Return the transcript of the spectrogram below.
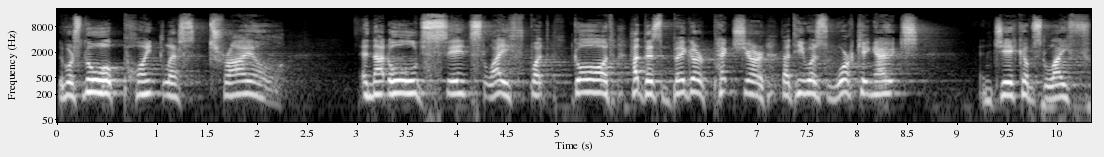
There was no pointless trial in that old saint's life, but God had this bigger picture that he was working out in Jacob's life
